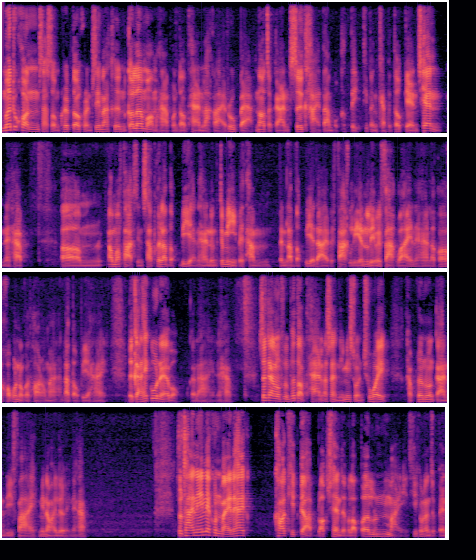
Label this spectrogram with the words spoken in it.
เมื่อทุกคนสะสมคริปโตเคอเรนซีมากขึ้น ก็เริ่มมองหาผลตอบแทนหลากหลายรูปแบบ นอกจากการซื้อขายตามปกติที่เป็น capital gain เช่นนะครับ เอามาฝากสินทรัพย์เพื่อรับดอกเบี้ยนะฮะนึงจะมีไปทำเป็นรับดอกเบี้ยได้ไปฝากเหรียญหรือไม่ฝากไว้นะฮะแล้วก็ครบกำหนดก็ถอนออกมารับดอกเบี้ยให้ หรือการให้กู้ในระบบก็ได้นะครับ ซึ่งการลงทุนเพื่อตอบแทนลักษณะนี้มีส่วนช่วยขับเคลื่อนวงการ DeFi ไม่น้อยเลยนะครับ สุดท้ายนี้เนี่ยคุณไมค์ได้ให้ข้อคิดกับ blockchain developer รุ่นใหม่ที่กำลังจะเป็น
